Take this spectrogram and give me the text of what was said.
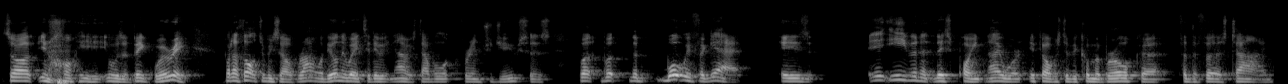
so, you know, it was a big worry. But I thought to myself, right, well, the only way to do it now is to have a look for introducers. But but the what we forget is even at this point now, where if I was to become a broker for the first time,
